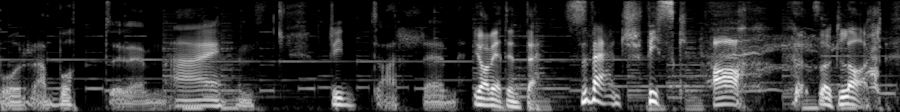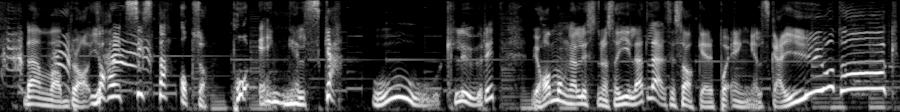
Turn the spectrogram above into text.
abborrabott... Nej. Riddaren... Jag vet inte. Svärdsfisk. Ah, såklart. Den var bra. Jag har ett sista också. På engelska. Oh, klurigt. Vi har många lyssnare som gillar att lära sig saker på engelska. Ja, tack!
